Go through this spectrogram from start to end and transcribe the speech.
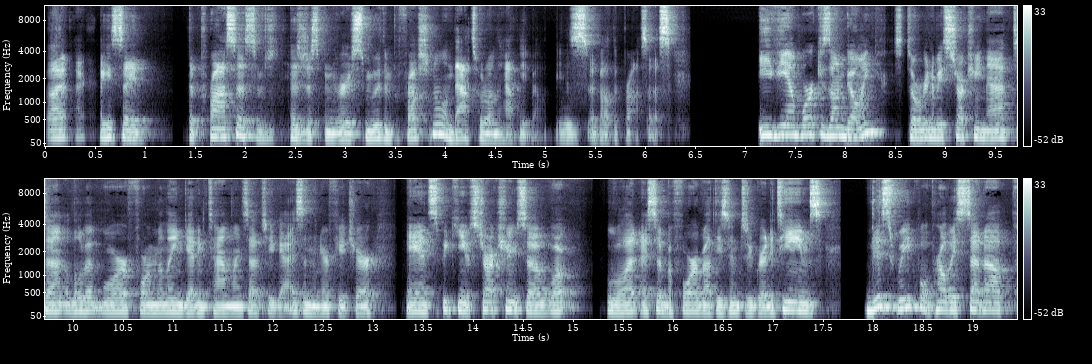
But I, I can say the process has just been very smooth and professional, and that's what I'm happy about is about the process. EVM work is ongoing, so we're going to be structuring that uh, a little bit more formally and getting timelines out to you guys in the near future. And speaking of structuring, so what what I said before about these integrated teams, this week we'll probably set up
